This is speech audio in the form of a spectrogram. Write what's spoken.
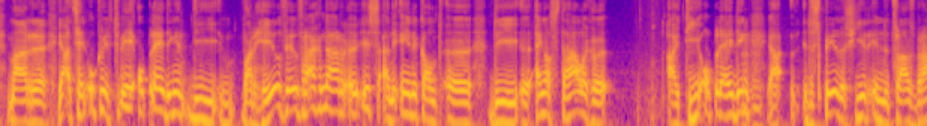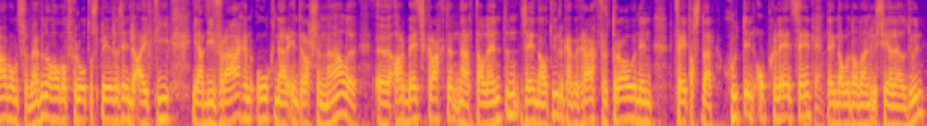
maar uh, ja, het zijn ook weer twee opleidingen die, waar heel veel vraag naar uh, is. Aan de ene kant die Engelstalige IT-opleiding. Mhm. ja, de spelers hier in het Vlaams-Brabantse, we hebben nogal wat grote spelers in de IT, ja, die vragen ook naar internationale uh, arbeidskrachten, naar talenten. Zijn dan natuurlijk, hebben graag vertrouwen in het feit dat ze daar goed in opgeleid zijn. Ik denk dat we dat aan UCLL doen.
